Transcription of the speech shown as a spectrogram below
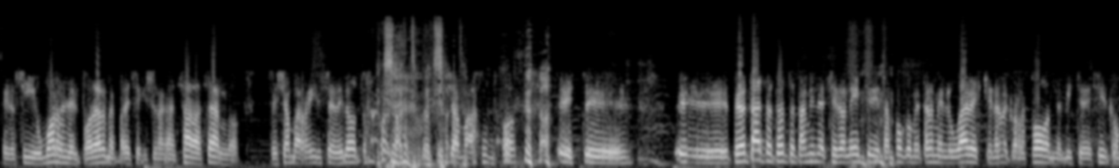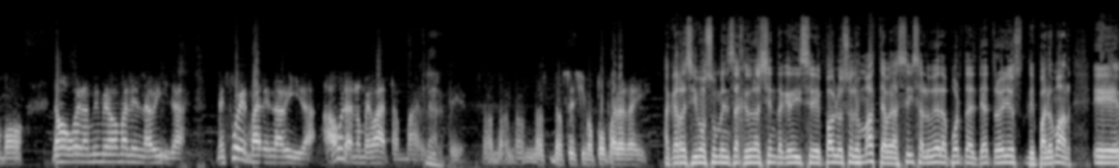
pero sí, humor desde el poder me parece que es una cansada hacerlo. Se llama reírse del otro, no, se llama humor. este, eh, pero tanto, tanto también de ser honesto y de tampoco meterme en lugares que no me corresponden, ¿viste? Decir como, no, bueno, a mí me va mal en la vida. Me fue mal en la vida, ahora no me va tan mal, ¿viste? no, no, no, no, sé si me puedo parar ahí. Acá recibimos un mensaje de una oyenta que dice, Pablo Solos Más, te abracé y saludé a la puerta del Teatro Helios de Palomar. Eh,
